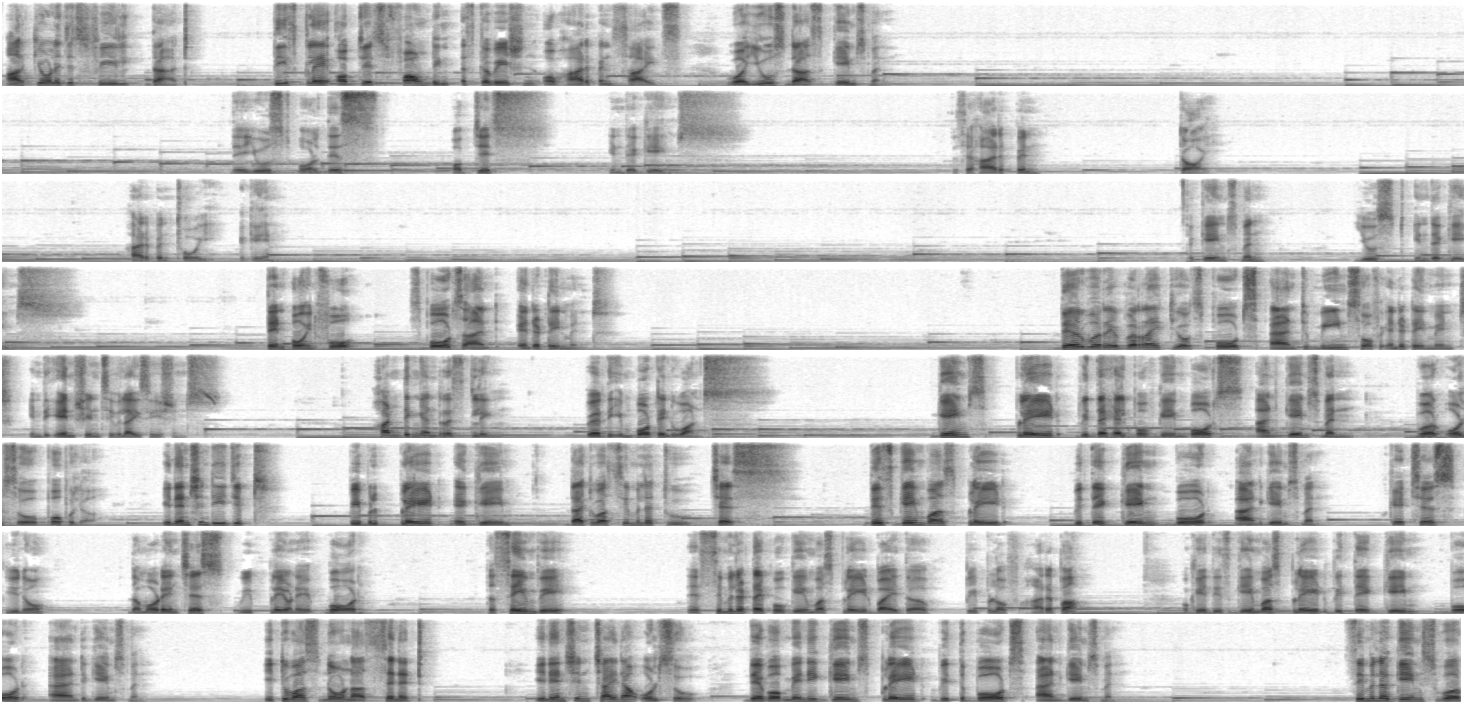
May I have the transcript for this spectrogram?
Archaeologists feel that these clay objects found in excavation of Harappan sites were used as gamesmen. They used all these objects in their games. This is Harappan toy. Harappan toy again. The gamesmen used in the games. 10.4 Sports and Entertainment. There were a variety of sports and means of entertainment in the ancient civilizations. Hunting and wrestling were the important ones. Games played with the help of game boards and gamesmen were also popular. In ancient Egypt, people played a game that was similar to chess. This game was played with a game board and gamesmen. Okay, chess, you know, the modern chess we play on a board. The same way, a similar type of game was played by the people of Harappa. Okay, this game was played with a game board and gamesmen. It was known as Senet. In ancient China also, there were many games played with boards and gamesmen. Similar games were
